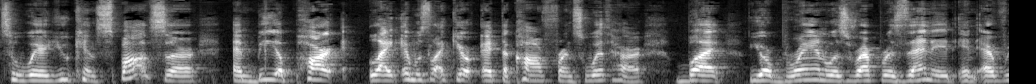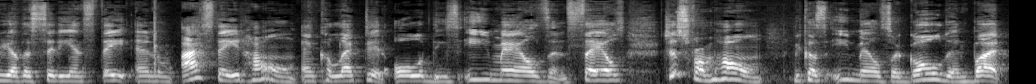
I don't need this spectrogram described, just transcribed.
to where you can sponsor and be a part like it was like you're at the conference with her but your brand was represented in every other city and state. And i stayed home and collected all of these emails and sales just from home because emails are golden. But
